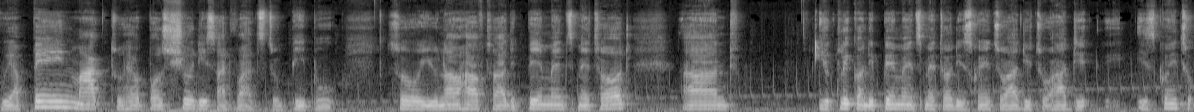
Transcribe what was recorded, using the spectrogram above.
we are paying mark to help us show these adverts to people so you now have to add the payment method and you click on the payments method is going to add you to add the. it is going to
